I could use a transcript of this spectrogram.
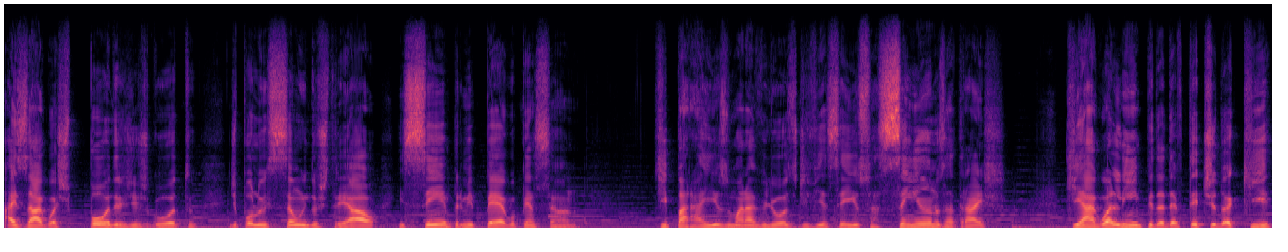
as águas podres de esgoto, de poluição industrial e sempre me pego pensando: que paraíso maravilhoso devia ser isso há 100 anos atrás! Que água límpida deve ter tido aqui,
